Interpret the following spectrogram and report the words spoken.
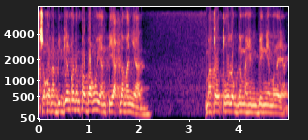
So kung nabigyan ko ng pabango yan, tiyak naman yan, matutulog na mahimbing yung mga yan.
